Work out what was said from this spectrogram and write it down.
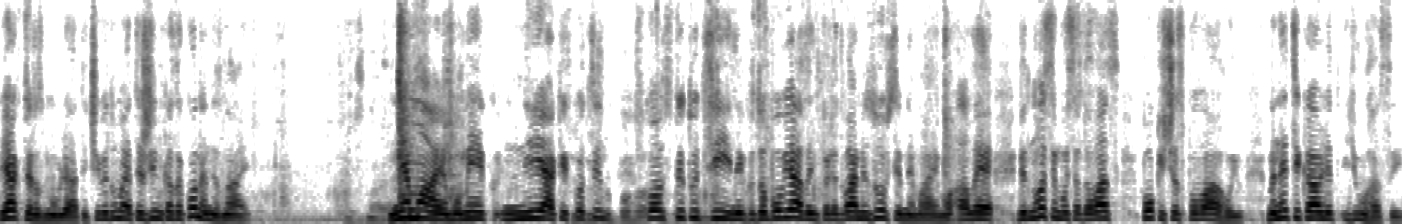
Як це розмовляти? Чи ви думаєте, жінка закони не знає? Не маємо ми ніяких конституційних зобов'язань перед вами зовсім не маємо, але відносимося до вас поки що з повагою. Мене цікавлять югаси,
